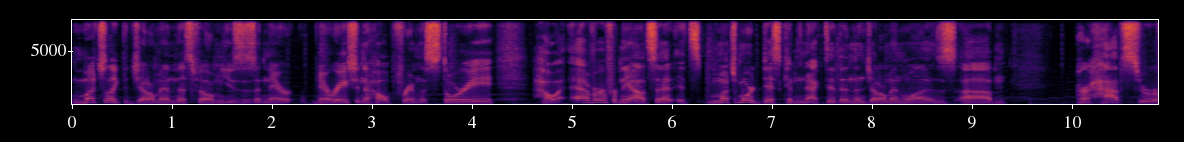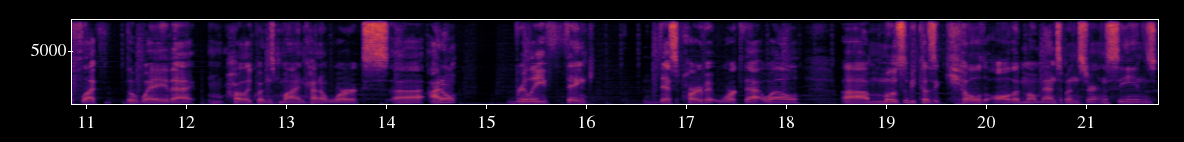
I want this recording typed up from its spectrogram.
much like The Gentlemen, this film uses a narr- narration to help frame the story. However, from the outset, it's much more disconnected than The Gentlemen was. Um, perhaps to reflect the way that Harley Quinn's mind kind of works. Uh, I don't really think this part of it worked that well. Uh, mostly because it killed all the momentum in certain scenes.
